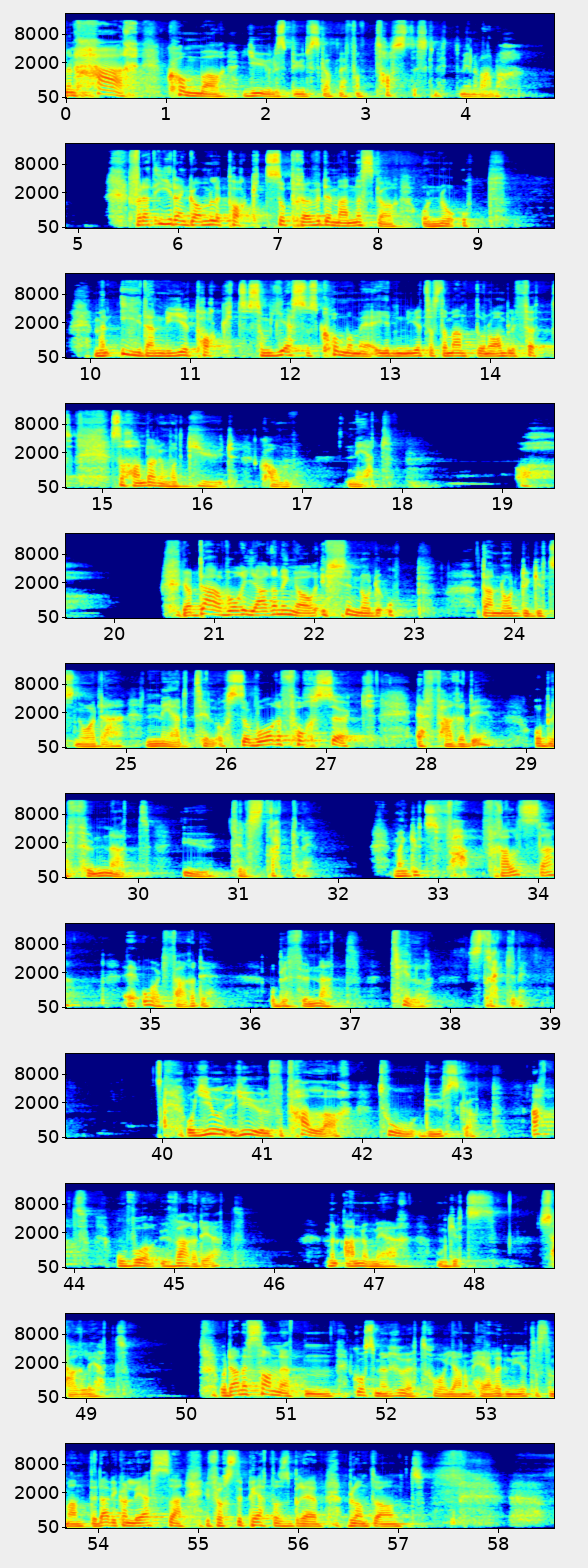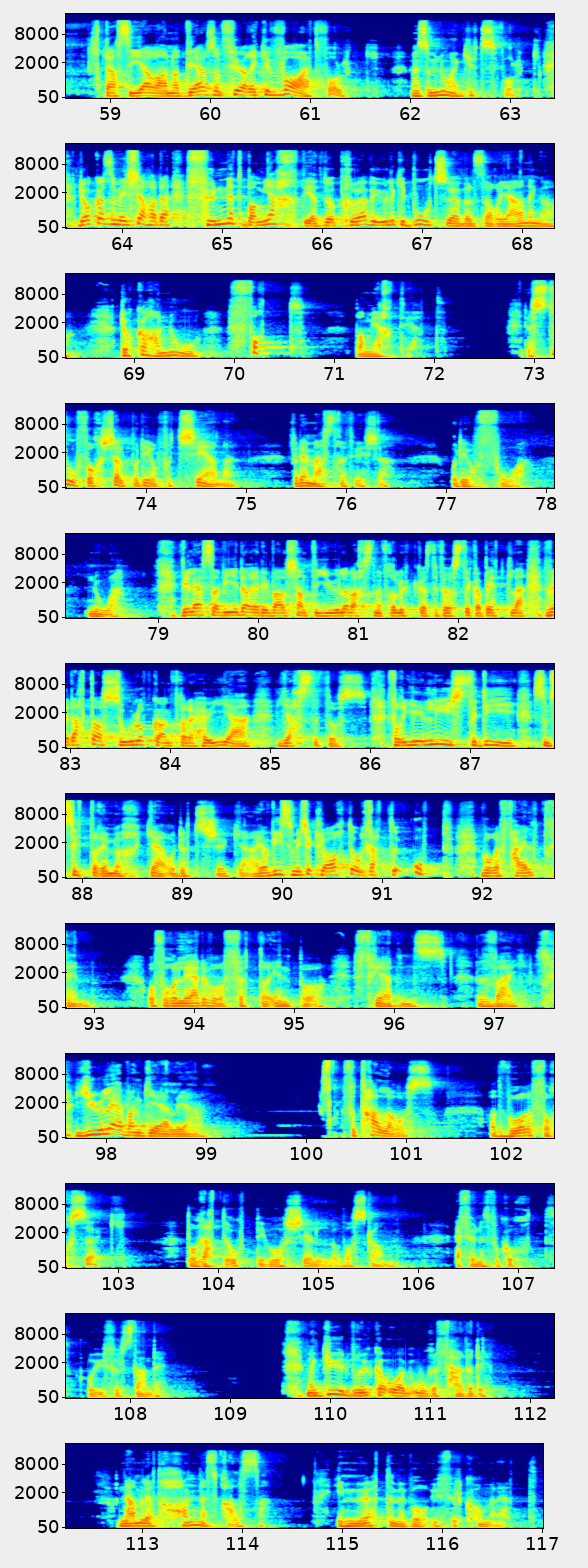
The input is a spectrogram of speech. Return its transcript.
Men her kommer julens budskap med fantastisk nytt, mine venner. For at I den gamle pakt så prøvde mennesker å nå opp. Men i den nye pakt, som Jesus kommer med i Det nye testamentet, og når han blir født, så handler det om at Gud kom ned. Åh. Ja, der våre gjerninger ikke nådde opp, der nådde Guds nåde ned til oss. Så våre forsøk er ferdig og ble funnet utilstrekkelig. Men Guds frelse er òg ferdig og ble funnet tilstrekkelig. Og Julen forteller to budskap. Ett om vår uverdighet, men enda mer om Guds kjærlighet. Og Denne sannheten går som en rød tråd gjennom hele Det nye testamentet. Der vi kan lese i 1. Peters brev bl.a. Der sier han at dere som før ikke var et folk, men som nå er Guds folk. Dere som ikke hadde funnet barmhjertighet ved å prøve ulike botsøvelser og gjerninger. Dere har nå fått barmhjertighet. Det er stor forskjell på det å fortjene, for det mestret vi ikke, og det å få noe. Vi leser videre i de velkjente juleversene fra Lukas til første kapittelet. Ved dette har soloppgang fra det høye gjestet oss, for å gi lys til de som sitter i mørke og dødsskygge. Ja, vi som ikke klarte å rette opp våre feiltrinn, og for å lede våre føtter inn på fredens vei. Juleevangeliet forteller oss at våre forsøk på å rette opp i vår skyld og vår skam er funnet for kort og ufullstendig. Men Gud bruker òg ordet 'ferdig', nemlig at hans frelse i møte med vår ufullkommenhet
